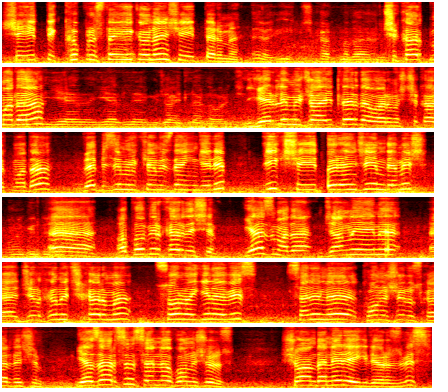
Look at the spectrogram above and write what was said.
Şehitlik. Kıbrıs'ta ilk ölen şehitler mi? Evet ilk çıkartmada Çıkartmada yer, yerli mücahitler de var içinde. Yerli mücahitler de varmış çıkartmada ve bizim ülkemizden gelip ilk şehit öğrenciyim demiş. Gündüz Ee, Apo bir kardeşim yazma da canlı yayını e, cılkını çıkarma. Sonra yine biz seninle konuşuruz kardeşim. Yazarsın seninle konuşuruz. Şu anda nereye gidiyoruz biz?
